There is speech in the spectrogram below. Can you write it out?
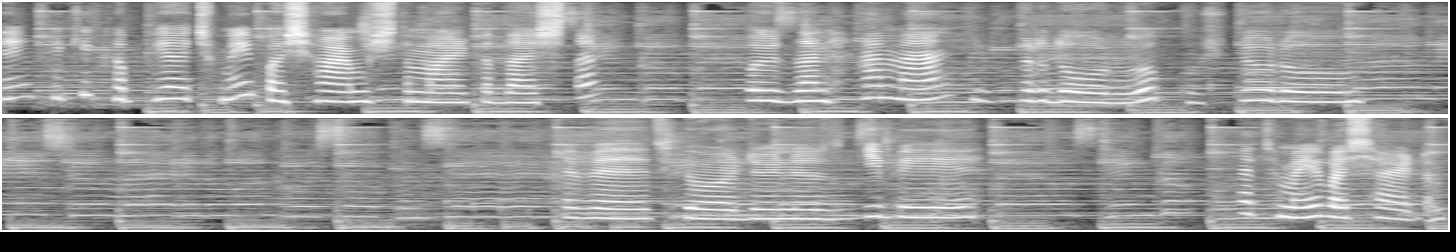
Ben peki kapıyı açmayı başarmıştım arkadaşlar. O yüzden hemen yukarı doğru koşuyorum. Evet gördüğünüz gibi kaçmayı başardım.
